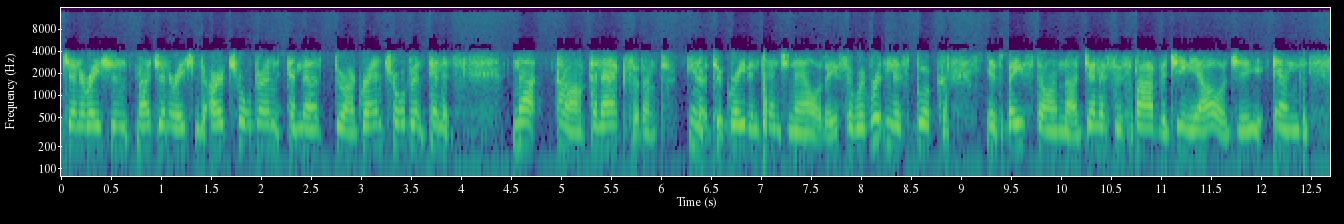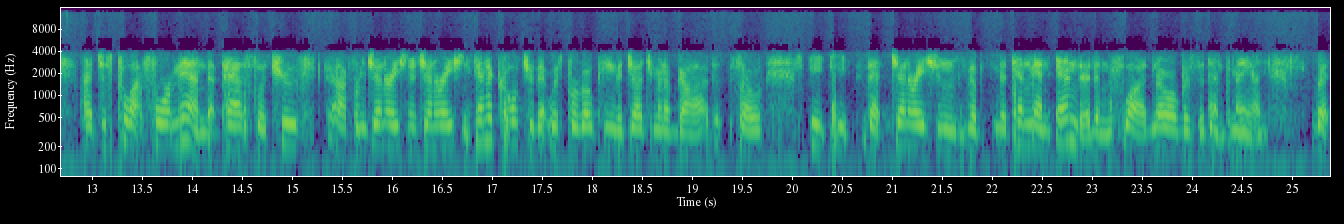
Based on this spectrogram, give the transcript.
generation, my generation to our children, and then to our grandchildren, and it's not um, an accident. You know, to great intentionality. So we've written this book. It's based on uh, Genesis five, the genealogy, and uh, just pull out four men that passed the truth uh, from generation to generation in a culture that was provoking the judgment of God. So he, he, that generation, the, the ten men ended in the flood. Noah was the tenth man but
